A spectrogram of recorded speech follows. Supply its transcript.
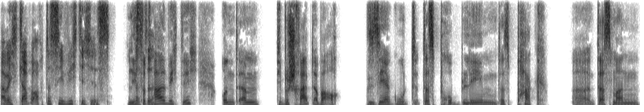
Aber ich glaube auch, dass sie wichtig ist. Die ist total wichtig und ähm, die beschreibt aber auch sehr gut das Problem des Pack, äh, dass man,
